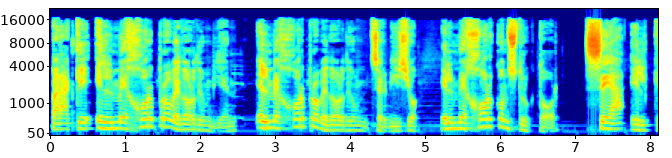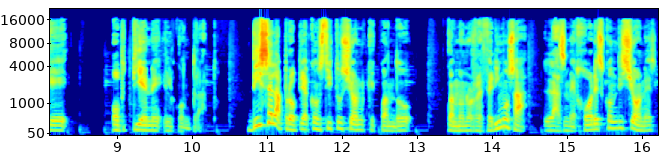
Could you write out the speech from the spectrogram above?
para que el mejor proveedor de un bien, el mejor proveedor de un servicio, el mejor constructor, sea el que obtiene el contrato. Dice la propia Constitución que cuando cuando nos referimos a las mejores condiciones,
